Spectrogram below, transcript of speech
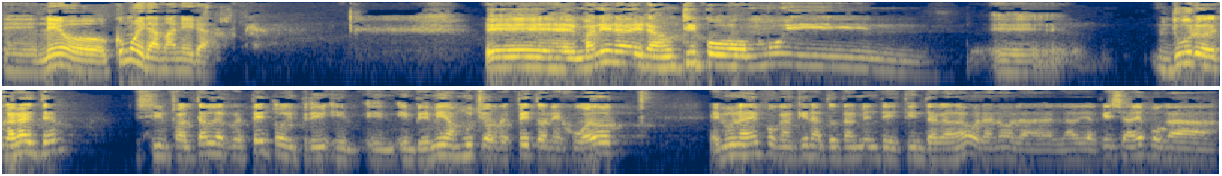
Eh, Leo, ¿cómo era Manera? Eh, Manera era un tipo muy eh, duro de carácter, sin faltarle respeto, imprimía mucho respeto en el jugador, en una época que era totalmente distinta a la de ahora, ¿no? la de aquella época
